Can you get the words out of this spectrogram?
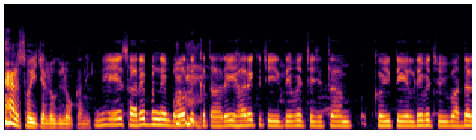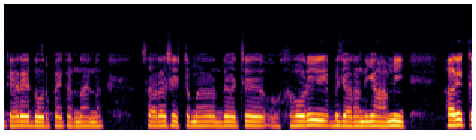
ਰਸੋਈ ਚੱਲੂਗੀ ਲੋਕਾਂ ਦੀ? ਨਹੀਂ, ਇਹ ਸਾਰੇ ਬੰਨੇ ਬਹੁਤ ਦਿੱਕਤ ਆ ਰਹੀ। ਹਰ ਇੱਕ ਚੀਜ਼ ਦੇ ਵਿੱਚ ਜਿੱਦਾਂ ਕੋਈ ਤੇਲ ਦੇ ਵਿੱਚ ਵੀ ਵਾਧਾ ਕਹਿ ਰਿਹਾ 2 ਰੁਪਏ ਕਰਨਾ ਇਹਨਾਂ ਸਾਰਾ ਸਿਸਟਮ ਦੇ ਵਿੱਚ ਹੋਰ ਵੀ ਬਾਜ਼ਾਰਾਂ ਦੀਆਂ ਆਮ ਹੀ ਹਰ ਇੱਕ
